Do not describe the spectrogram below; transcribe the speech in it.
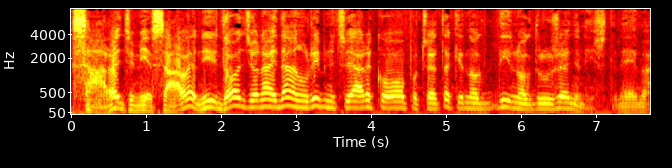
Sale, gdje mi je Sale, ni dođe onaj dan u Ribnicu, ja rekao ovo početak jednog divnog druženja, ništa, nema.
